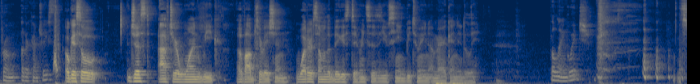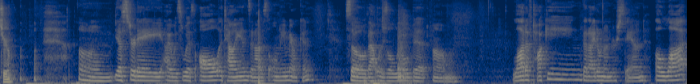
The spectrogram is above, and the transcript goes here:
from other countries. Okay, so just after one week of observation, what are some of the biggest differences you've seen between America and Italy? The language. That's true. Um, yesterday, I was with all Italians and I was the only American. So that was a little bit, um, lot of talking that I don't understand, a lot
